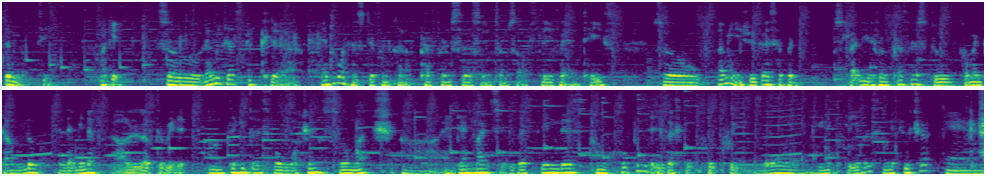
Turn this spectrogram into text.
the milk tea. Okay, so let me just be clear. Everyone has different kind of preferences in terms of flavor and taste. So, I mean, if you guys have a slightly different preference, do comment down below and let me know. I'll love to read it. Um, thank you guys for watching so much. Uh, and then, if you guys seen this, I'm hoping that you guys could, could create more unique flavors in the future. And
